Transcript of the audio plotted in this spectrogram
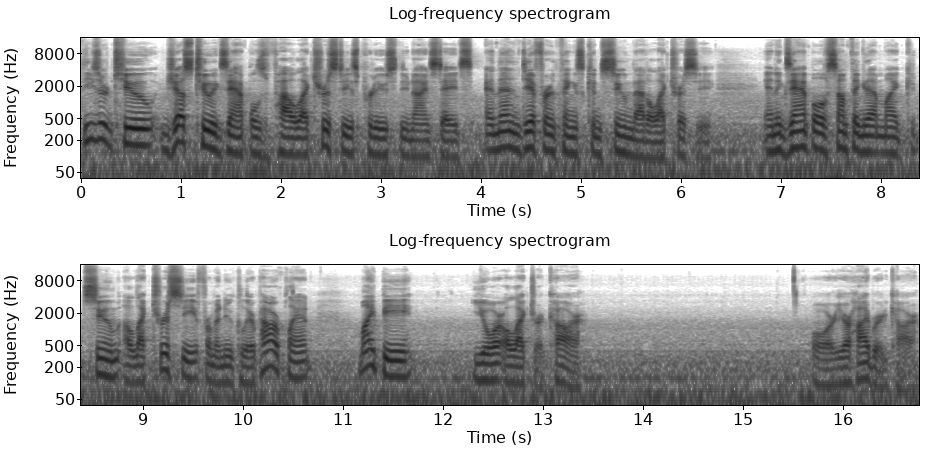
These are two, just two examples of how electricity is produced in the United States, and then different things consume that electricity. An example of something that might consume electricity from a nuclear power plant might be your electric car or your hybrid car.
